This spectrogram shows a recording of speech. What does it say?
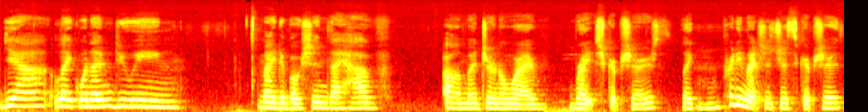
Yeah, like when I'm doing my devotions, I have um, a journal where I write scriptures. Like pretty much it's just scriptures,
